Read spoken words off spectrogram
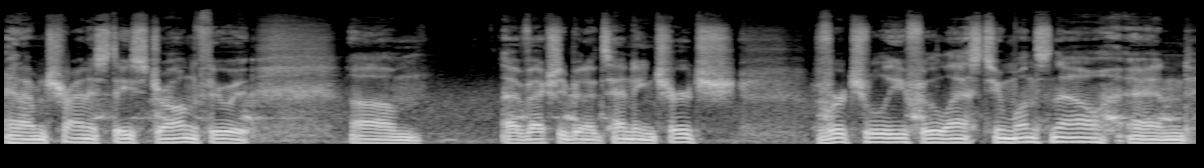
And I'm trying to stay strong through it. Um, I've actually been attending church virtually for the last two months now, and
